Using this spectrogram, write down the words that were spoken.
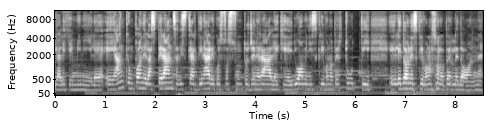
autoriale femminile e anche un po' nella speranza di scardinare questo assunto generale che gli uomini scrivono per tutti e le donne scrivono solo per le donne.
